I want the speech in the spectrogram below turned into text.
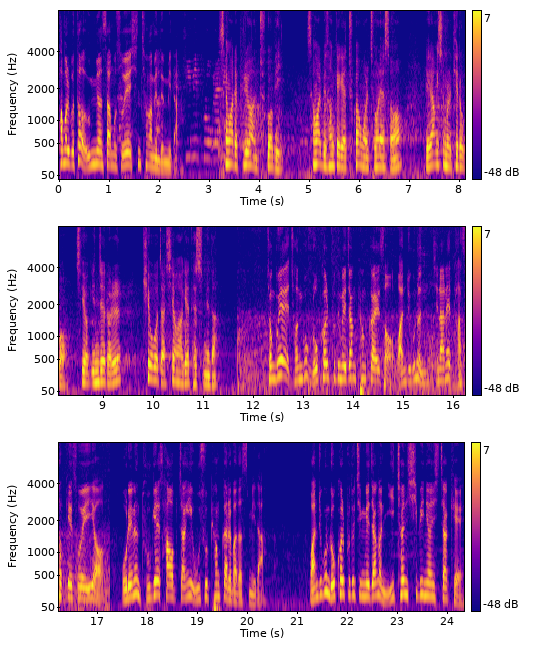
3월부터 읍면사무소에 신청하면 됩니다. 생활에 필요한 주거비, 생활비 성격의 축하금을 지원해서 예양심을 기르고 지역 인재를 키우고자 시행하게 됐습니다. 정부의 전국 로컬 푸드 매장 평가에서 완주군은 지난해 5개 소에 이어 올해는 2개 사업장이 우수 평가를 받았습니다. 완주군 로컬 푸드 직매장은 2012년 시작해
